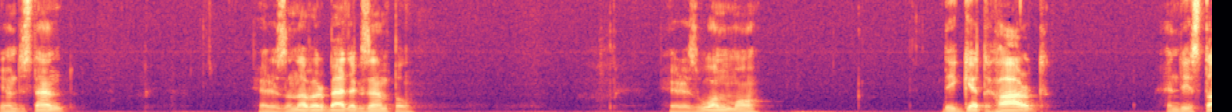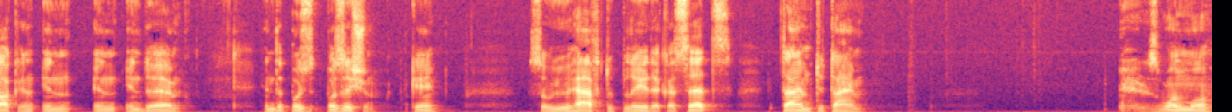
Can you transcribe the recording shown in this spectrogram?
You understand? Here is another bad example. Here is one more. They get hard and they stuck in in in, in the in the pos position. Okay. So you have to play the cassettes time to time. Here's one more.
